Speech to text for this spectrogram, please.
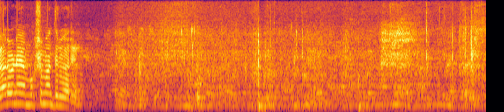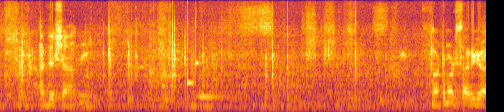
గౌరవనీయ ముఖ్యమంత్రి గారు. అధ్యక్ష. మొట్టమొదటిసారిగా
